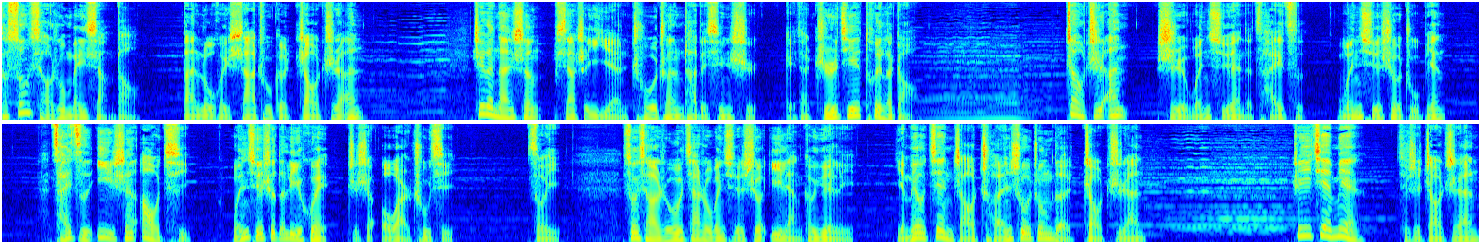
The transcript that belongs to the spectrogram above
可宋小茹没想到，半路会杀出个赵之安。这个男生像是一眼戳穿他的心事，给他直接退了稿。赵之安是文学院的才子，文学社主编。才子一身傲气，文学社的例会只是偶尔出席，所以宋小茹加入文学社一两个月里，也没有见着传说中的赵之安。这一见面，就是赵之安。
